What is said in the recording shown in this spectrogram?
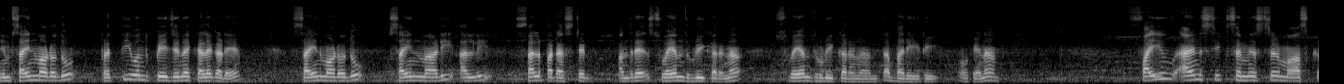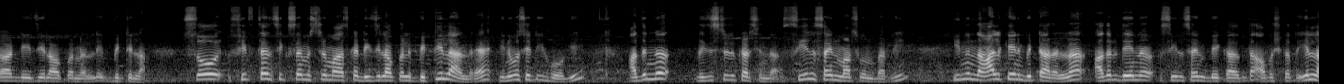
ನಿಮ್ಮ ಸೈನ್ ಮಾಡೋದು ಪ್ರತಿಯೊಂದು ಪೇಜಿನ ಕೆಳಗಡೆ ಸೈನ್ ಮಾಡೋದು, ಸೈನ್ ಮಾಡಿ ಅಲ್ಲಿ ಸೆಲ್ಫ್ ಅಟೆಸ್ಟೆಡ್ ಅಂದರೆ ಸ್ವಯಂ ದೃಢೀಕರಣ ಸ್ವಯಂ ದೃಢೀಕರಣ ಅಂತ ಬರೀರಿ ಓಕೆನಾ? ಫೈವ್ ಆ್ಯಂಡ್ ಸಿಕ್ಸ್ ಸೆಮಿಸ್ಟರ್ ಮಾಸ್ಕ ಡಿಜಿ ಲಾಕರ್ನಲ್ಲಿ ಬಿಟ್ಟಿಲ್ಲ. So fifth and six semester ಮಾಸ್ಕ ಡಿ ಜಿ ಲಾಕರ್ನಲ್ಲಿ ಬಿಟ್ಟಿಲ್ಲ ಅಂದರೆ ಯೂನಿವರ್ಸಿಟಿಗೆ ಹೋಗಿ ಅದನ್ನು ರಿಜಿಸ್ಟರ್ಡ್ ಕರ್ಸಿಂದ ಸೀಲ್ ಸೈನ್ ಮಾಡಿಸ್ಕೊಂಡು ಬರ್ರಿ. ಇನ್ನು ನಾಲ್ಕೇನು ಬಿಟ್ಟಾರಲ್ಲ, ಅದ್ರದ್ದೇನು ಸೀಲ್ ಸೈನ್ ಬೇಕಾದಂಥ ಅವಶ್ಯಕತೆ ಇಲ್ಲ.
